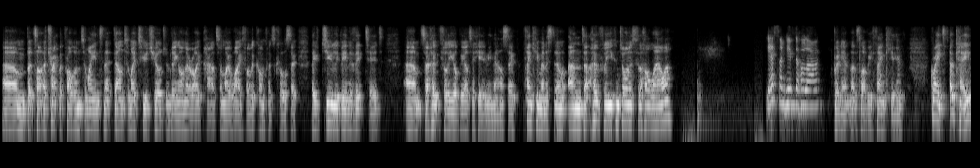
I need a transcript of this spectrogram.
Um, but I track the problem to my internet down to my two children being on their iPads and my wife on a conference call. So they've duly been evicted. Um, so hopefully you'll be able to hear me now. So thank you, Minister. And uh, hopefully you can join us for the whole hour. Yes, I'm here for the whole hour. Brilliant. That's lovely. Thank you. Yeah. Great. Okay.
